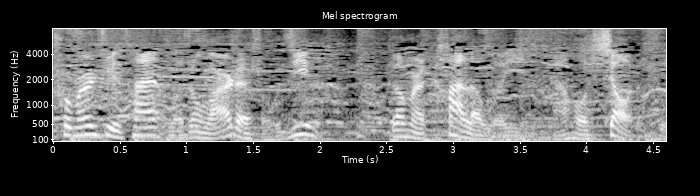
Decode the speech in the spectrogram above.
出门聚餐，我正玩着手机呢，哥们看了我一眼，然后笑着说：“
